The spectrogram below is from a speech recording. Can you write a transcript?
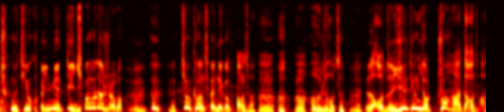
彻底毁灭地球的时候，就刚才那个胖子，啊，老子老子一定要抓到他，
